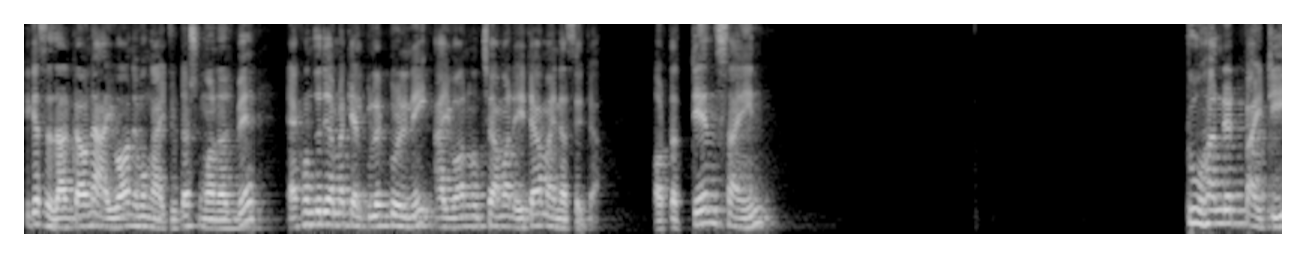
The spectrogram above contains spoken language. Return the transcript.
ঠিক আছে? যার কারণে আই ওয়ান এবং আই টুটা সমান আসবে। এখন যদি আমরা ক্যালকুলেট করে নিই আই ওয়ান হচ্ছে আমার এটা মাইনাস এটা। অর্থাৎ ten sine two hundred pi T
